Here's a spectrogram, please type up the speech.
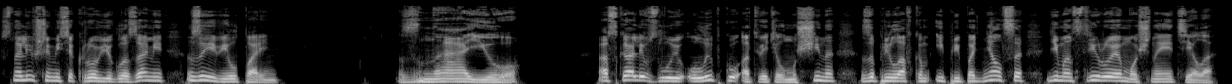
С налившимися кровью глазами заявил парень. «Знаю!» Оскалив злую улыбку, ответил мужчина за прилавком и приподнялся, демонстрируя мощное тело.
